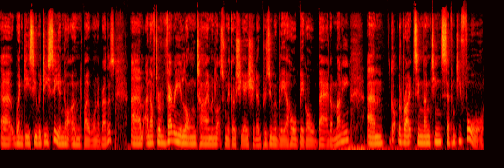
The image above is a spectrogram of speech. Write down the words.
uh, when DC were DC and not owned by Warner Brothers. Um, and after a very long time and lots of negotiation and presumably a whole big old bag of money, um, got the rights in 1974.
